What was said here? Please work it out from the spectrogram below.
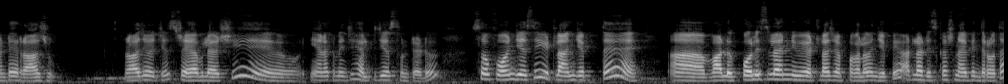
అంటే రాజు. రాజు వచ్చేసి శ్రేయాభిలాషి వెనక నుంచి హెల్ప్ చేస్తుంటాడు. సో ఫోన్ చేసి ఇట్లా అని చెప్తే వాళ్ళు పోలీసులని నువ్వు ఎట్లా చెప్పగలవు అని చెప్పి అట్లా డిస్కషన్ అయిపోయిన తర్వాత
